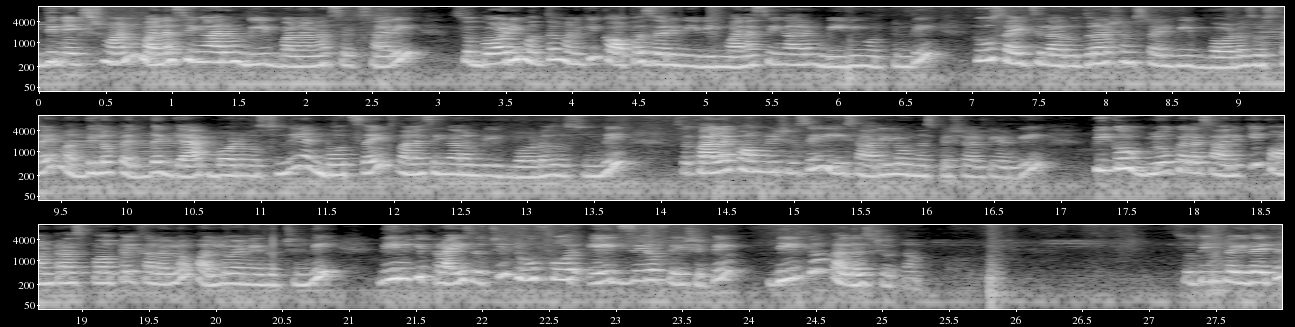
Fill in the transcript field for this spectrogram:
ఇది నెక్స్ట్ వన్ వనసింగారం weave banana silk sari so body మొత్తం మనకి కాపర్ సారీ వీవింగ్ వనసింగారం వీవింగ్ ఉంటుంది. టూ సైడ్స్ ఇలా రుద్రాక్షం స్టైల్ వీవ్ బార్డర్స్ వస్తాయి. మధ్యలో పెద్ద గ్యాప్ బార్డర్ వస్తుంది అండ్ బోత్ సైడ్స్ వనసింగారం వీవ్ బార్డర్స్ వస్తుంది. సో కలర్ కాంబినేషన్స్ ఈ సారీలో ఉన్న స్పెషాలిటీ అండి. పీకో బ్లూ కలర్ సారీకి కాంట్రాస్ట్ పర్పుల్ కలర్లో పళ్ళు అనేది వచ్చింది. దీనికి ప్రైస్ వచ్చి two four eight zero free shipping దీంట్లో కలర్స్ చూద్దాం. సో దీంట్లో ఇదైతే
